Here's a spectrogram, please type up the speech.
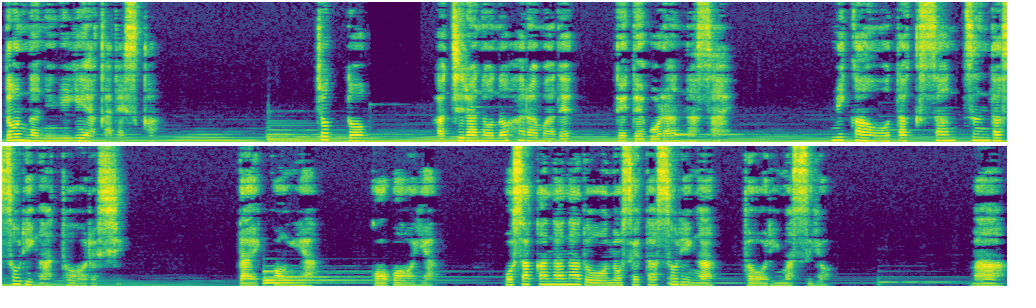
どんなに賑やかですか？ちょっと、あちらの野原まで出てごらんなさい。みかんをたくさん積んだソリが通るし、大根やごぼうやお魚などを乗せたソリが通りますよ。まあ、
